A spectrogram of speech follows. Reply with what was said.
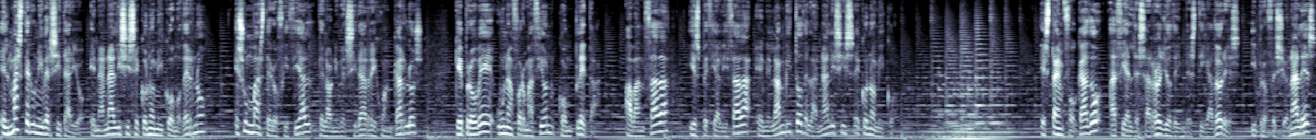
El Máster Universitario en Análisis Económico Moderno es un máster oficial de la Universidad Rey Juan Carlos que provee una formación completa, avanzada y especializada en el ámbito del análisis económico. Está enfocado hacia el desarrollo de investigadores y profesionales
